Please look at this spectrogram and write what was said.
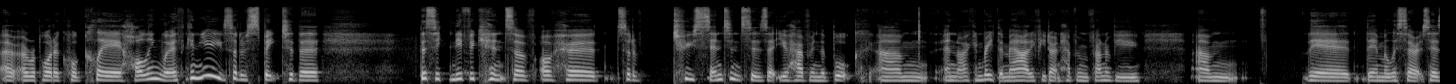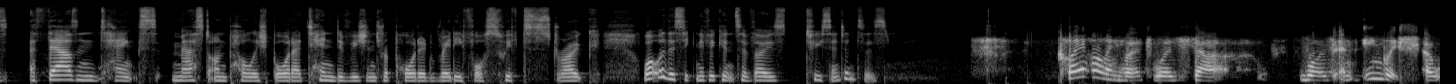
a, a, reporter called Clare Hollingworth. Can you sort of speak to the the significance of, of her sort of two sentences that you have in the book? Um, and I can read them out if you don't have them in front of you. Um, there, there, Melissa. It says a thousand tanks massed on Polish border, ten divisions reported ready for swift stroke. What were the significance of those two sentences? Clare Hollingworth was uh, was an English uh,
